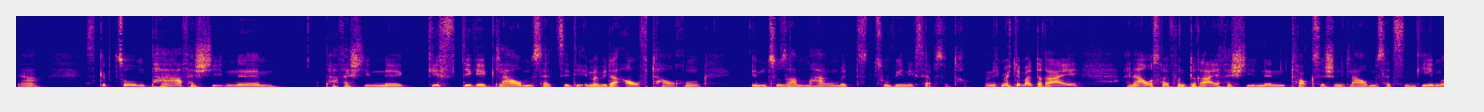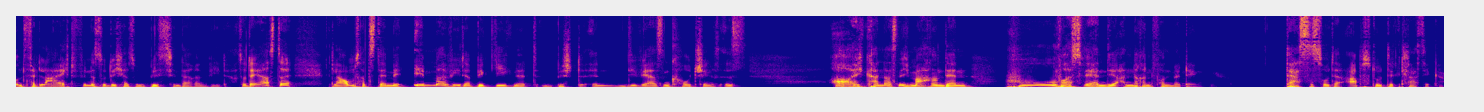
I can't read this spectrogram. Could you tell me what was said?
Ja, es gibt so ein paar verschiedene, paar verschiedene giftige Glaubenssätze, die immer wieder auftauchen im Zusammenhang mit zu wenig Selbstvertrauen. Und ich möchte mal drei, eine Auswahl von drei verschiedenen toxischen Glaubenssätzen geben und vielleicht findest du dich ja so ein bisschen darin wieder. Also der erste Glaubenssatz, der mir immer wieder begegnet in, in diversen Coachings ist, oh, ich kann das nicht machen, denn, hu, was werden die anderen von mir denken? Das ist so der absolute Klassiker.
